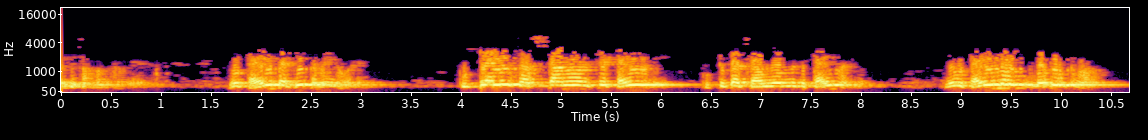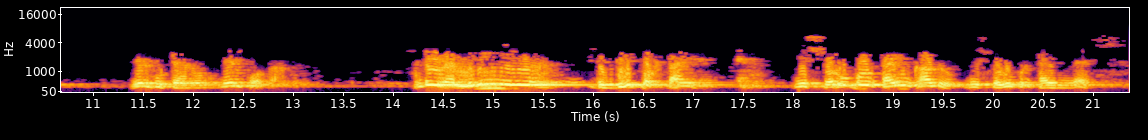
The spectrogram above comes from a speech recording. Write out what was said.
మీకు సంబంధం లేదు. నువ్వు టైం అతీతమైన వాడు పుట్టాను చస్తాను అంటే టైం అది. పుట్టుక చావు అన్నది టైం అది. నువ్వు టైంలో బతుకుతున్నావు. నేను పుట్టాను నేను పోతాను. అంటే ఇలా living the grip of time. నీ స్వరూపం టైం కాదు. నీ స్వరూపం టైం లెస్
